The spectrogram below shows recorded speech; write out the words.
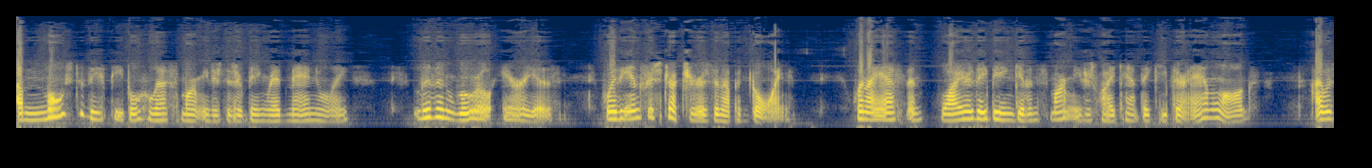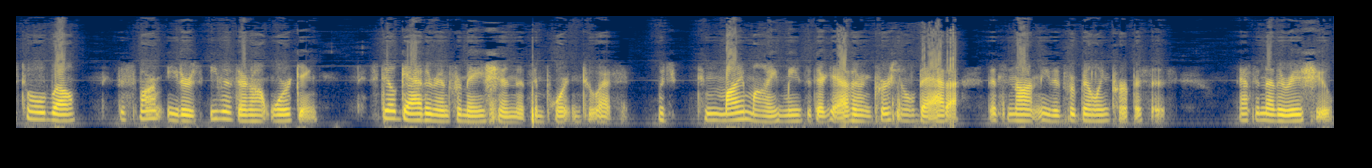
uh, most of these people who have smart meters that are being read manually live in rural areas where the infrastructure isn't up and going. When I asked them why are they being given smart meters, why can't they keep their analogs, I was told, well, the smart meters, even if they're not working, still gather information that's important to us, which to my mind means that they're gathering personal data that's not needed for billing purposes. That's another issue.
